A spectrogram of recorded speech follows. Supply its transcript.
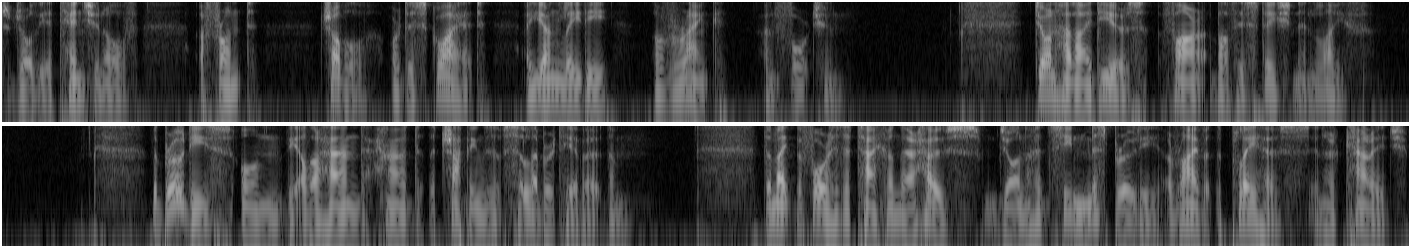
to draw the attention of, affront, trouble, or disquiet a young lady of rank and fortune. John had ideas far above his station in life. The Brodies, on the other hand, had the trappings of celebrity about them. The night before his attack on their house, John had seen Miss Brodie arrive at the playhouse in her carriage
